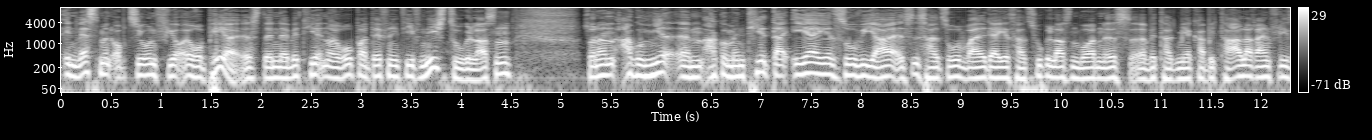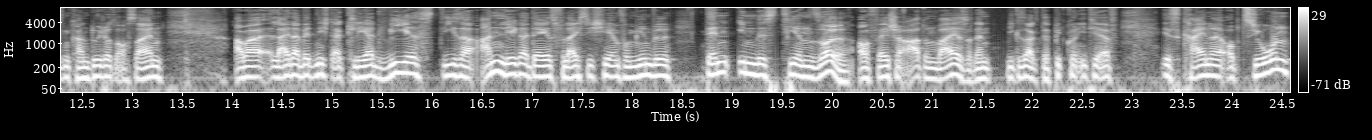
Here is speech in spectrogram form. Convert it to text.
Investmentoption für Europäer ist, denn der wird hier in Europa definitiv nicht zugelassen sondern ähm, argumentiert da eher jetzt so wie, ja, es ist halt so, weil der jetzt halt zugelassen worden ist, äh, wird halt mehr Kapital da reinfließen, kann durchaus auch sein. Aber leider wird nicht erklärt, wie es dieser Anleger, der jetzt vielleicht sich hier informieren will, denn investieren soll, auf welche Art und Weise. Denn wie gesagt, der Bitcoin ETF ist keine Option.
